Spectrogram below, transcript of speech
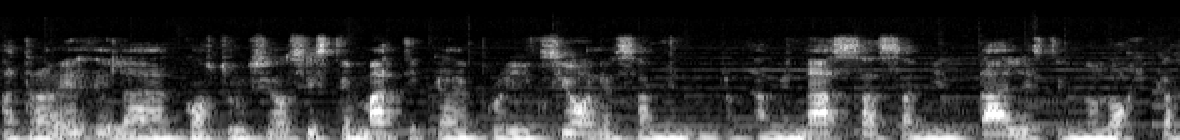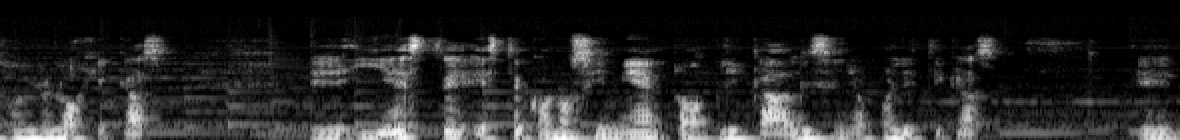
a través de la construcción sistemática de proyecciones, amenazas ambientales, tecnológicas o biológicas, eh, y este, este conocimiento aplicado al diseño de políticas eh,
